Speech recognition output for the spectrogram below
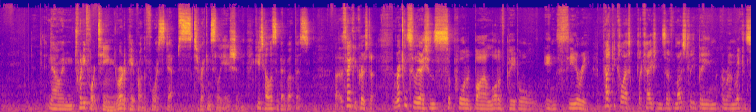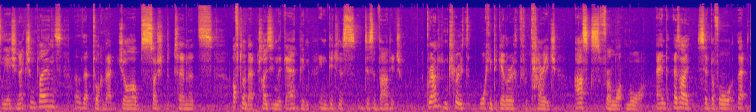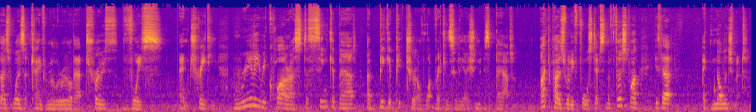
Now, in 2014, you wrote a paper on the four steps to reconciliation. Can you tell us a bit about this? Uh, thank you, Krister. Reconciliation is supported by a lot of people in theory. Practical applications have mostly been around reconciliation action plans uh, that talk about jobs, social determinants, often about closing the gap in Indigenous disadvantage. Grounded in truth, walking together through courage asks for a lot more. And as I said before, that those words that came from Uluru about truth, voice, and treaty really require us to think about a bigger picture of what reconciliation is about. I propose really four steps, and the first one is about acknowledgement,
